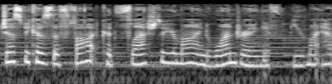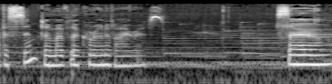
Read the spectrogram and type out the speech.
just because the thought could flash through your mind wondering if you might have a symptom of the coronavirus. So,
